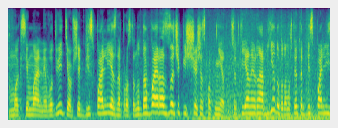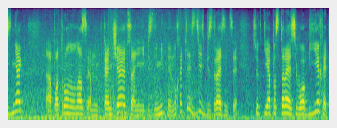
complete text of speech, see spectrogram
максимальные. Вот видите, вообще бесполезно просто. Ну давай давай разочек еще сейчас поп... Нет, все-таки я, наверное, объеду, потому что это бесполезняк. А, патроны у нас эм, кончаются, они не безлимитные. Ну, хотя здесь без разницы. Все-таки я постараюсь его объехать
